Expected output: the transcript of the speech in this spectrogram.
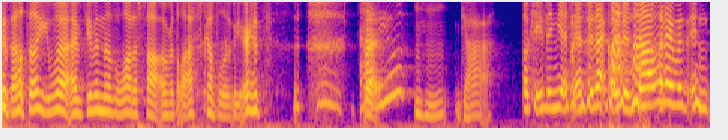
Because I'll tell you what, I've given those a lot of thought over the last couple of years. Have you? yeah. Okay, then yes, answer that question. Not what I was in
